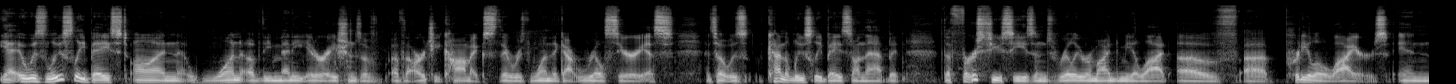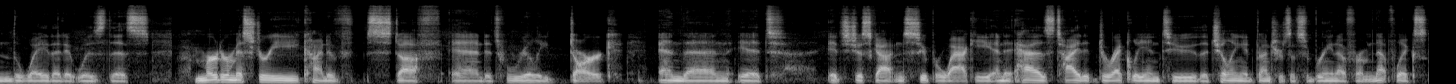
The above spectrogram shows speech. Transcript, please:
yeah it was loosely based on one of the many iterations of, of the archie comics. There was one that got real serious and so it was kind of loosely based on that but the first few seasons really reminded me a lot of uh, pretty little liars in the way that it was this murder mystery kind of stuff and it's really dark and then it it's just gotten super wacky and it has tied it directly into the chilling adventures of sabrina from netflix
